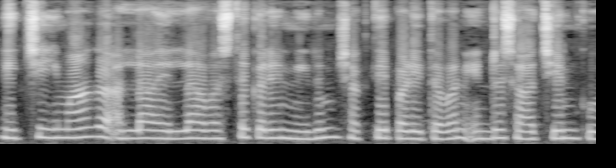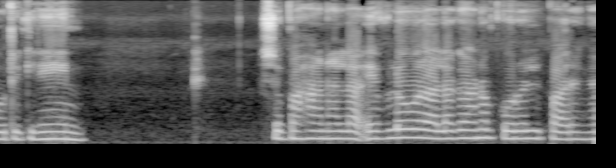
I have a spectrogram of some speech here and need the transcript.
நிச்சயமாக அல்லாஹ் எல்லா வஸ்துக்களின் மீதும் சக்தி படைத்தவன் என்று சாட்சியம் கூறுகிறேன். சுபஹானல்லா எவ்வளோ ஒரு அழகான பொருள் பாருங்க.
